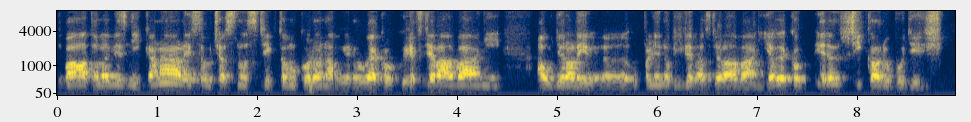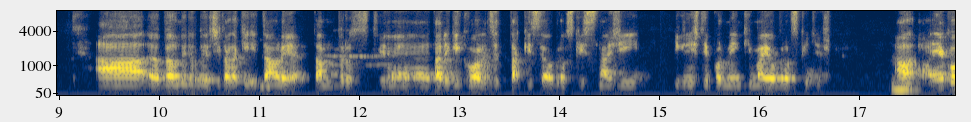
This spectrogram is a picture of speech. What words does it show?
dva televizní kanály v současnosti k tomu koronaviru jako k vzdělávání a udělali úplně nový web a vzdělávání. Jo, jako jeden z příkladů budíš. A velmi dobrý příklad taky Itálie. Tam prostě ta digikoalice taky se obrovsky snaží i když ty podmínky mají obrovsky těžké. A, mhm. a jako,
